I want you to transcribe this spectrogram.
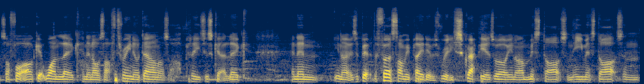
So I thought I'll get one leg, and then I was like 3 0 down. I was like, oh, please just get a leg. And then, you know, it was a bit, the first time we played, it was really scrappy as well. You know, I missed darts and he missed darts, and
